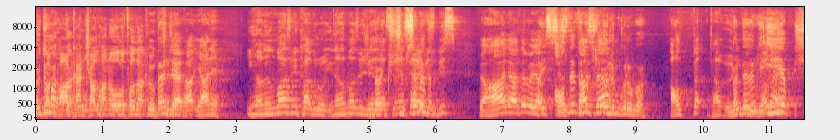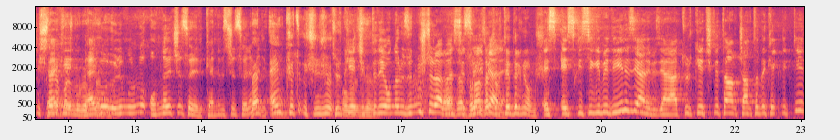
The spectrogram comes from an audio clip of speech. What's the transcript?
övdüm Ardal- hatta. Hakan Çalhanoğlu Orkun falan. Kökçüler, Bence- ha- yani inanılmaz bir kadro, inanılmaz bir jenerasyona küçümsemedim. sahibiz biz. Ve hala da böyle Ay siz alttan dediniz ki da- ölüm grubu. Altta tamam ölüm Ben dedim grubu ki ama iyi yap- işler belki, yaparız bu grupta Belki o dedim. ölüm grubunu onlar için söyledik. Kendimiz için Ben söylemedik. en yani. kötü üçüncü Türkiye oluruz çıktı dedim. diye onlar üzülmüştür ha ben size Fransa söyleyeyim yani. çok tedirgin olmuş. Es- eskisi gibi değiliz yani biz. Yani ha, Türkiye çıktı tamam çantada keklik değil.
